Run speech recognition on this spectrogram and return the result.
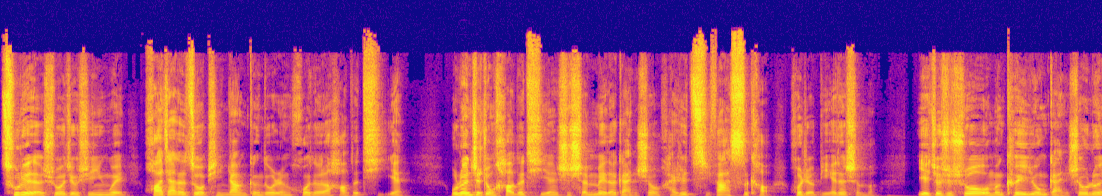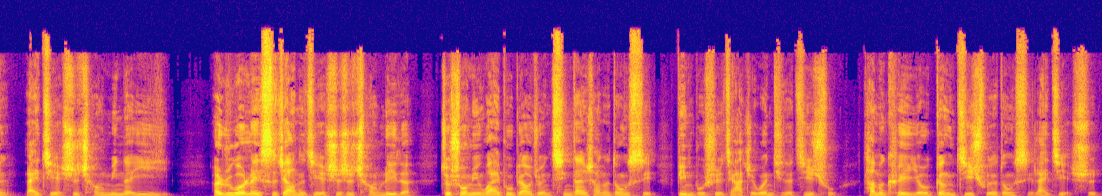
粗略地说，就是因为画家的作品让更多人获得了好的体验。无论这种好的体验是审美的感受，还是启发思考，或者别的什么，也就是说，我们可以用感受论来解释成名的意义。而如果类似这样的解释是成立的，就说明外部标准清单上的东西并不是价值问题的基础，它们可以由更基础的东西来解释。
